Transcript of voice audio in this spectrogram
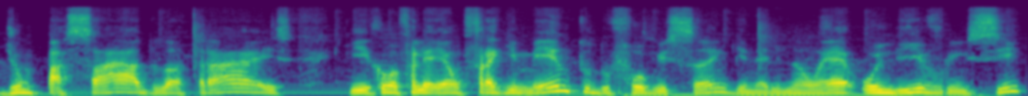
de um passado lá atrás, e como eu falei, é um fragmento do Fogo e Sangue, né? Ele não é o livro em si,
